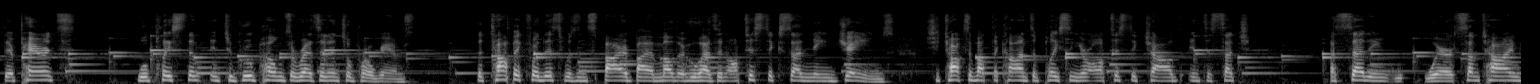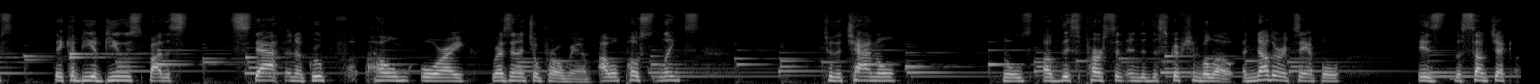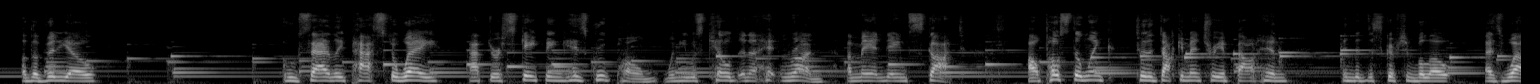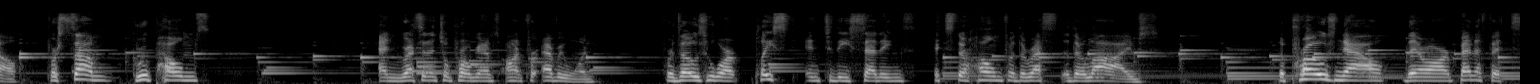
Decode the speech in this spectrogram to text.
their parents will place them into group homes or residential programs. The topic for this was inspired by a mother who has an autistic son named James. She talks about the cons of placing your autistic child into such a setting where sometimes they can be abused by the staff in a group home or a residential program. I will post links to the channel of this person in the description below. Another example is the subject of the video who sadly passed away after escaping his group home when he was killed in a hit and run, a man named Scott. I'll post the link to the documentary about him in the description below as well. For some, group homes and residential programs aren't for everyone. For those who are placed into these settings, it's their home for the rest of their lives. The pros now, there are benefits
